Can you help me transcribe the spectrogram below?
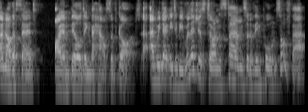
Another said, I am building the house of God. And we don't need to be religious to understand sort of the importance of that,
